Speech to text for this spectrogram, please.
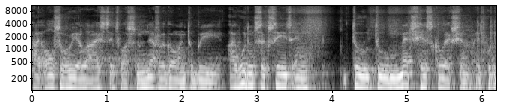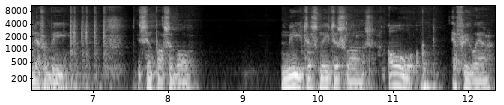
I also realized it was never going to be. I wouldn't succeed in to to match his collection. It would never be. It's impossible. Meters, meters long, all everywhere.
